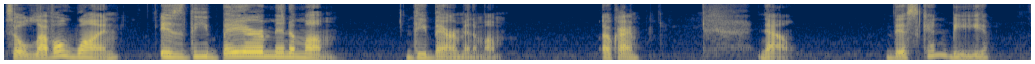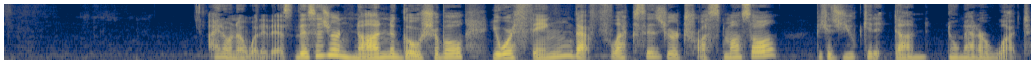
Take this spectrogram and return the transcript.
So level one is the bare minimum. The bare minimum. Okay. Now, this can be, I don't know what it is. This is your non negotiable, your thing that flexes your trust muscle because you get it done no matter what.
